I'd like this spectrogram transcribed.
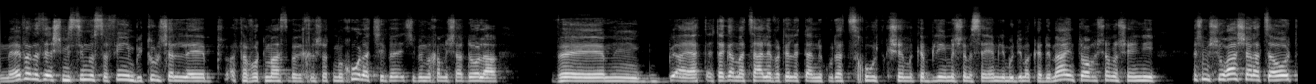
מעבר לזה יש מיסים נוספים, ביטול של uh, הטבות מס ברכישות מחו"ל עד 75 דולר והייתה גם הצעה לבטל את הנקודת זכות כשמקבלים מי שמסיים לימודים אקדמיים תואר ראשון או שני. יש שם שורה של הצעות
